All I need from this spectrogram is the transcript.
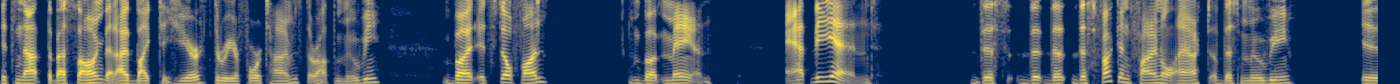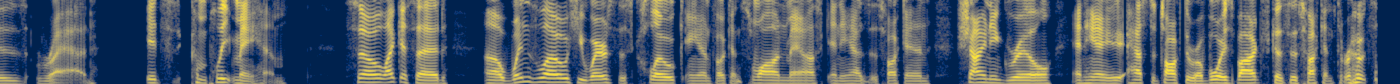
It's not the best song that I'd like to hear 3 or 4 times throughout the movie, but it's still fun. But man, at the end, this the, the this fucking final act of this movie is rad. It's complete mayhem. So, like I said, uh, Winslow he wears this cloak and fucking swan mask, and he has this fucking shiny grill, and he has to talk through a voice box because his fucking throat's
